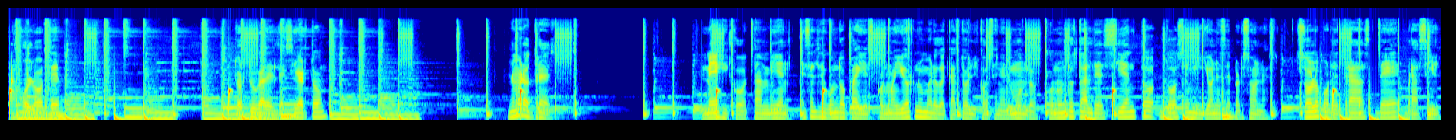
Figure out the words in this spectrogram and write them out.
Ajolote. Tortuga del desierto. Número 3. México también es el segundo país con mayor número de católicos en el mundo, con un total de 112 millones de personas, solo por detrás de Brasil,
